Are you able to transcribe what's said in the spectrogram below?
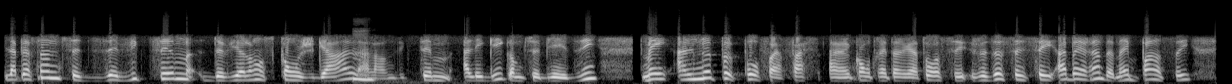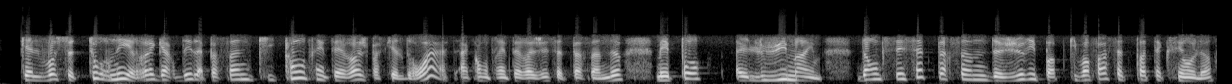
la personne se disait victime de violence conjugale, mm. alors une victime alléguée, comme tu as bien dit, mais elle ne peut pas faire face à un contre-interrogatoire. je veux dire, c'est aberrant de même penser qu'elle va se tourner et regarder la personne qui contre-interroge, parce qu'elle a le droit à, contre-interroger cette personne-là, mais pas euh, lui-même. Donc, c'est cette personne de jury pop qui va faire cette protection-là.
